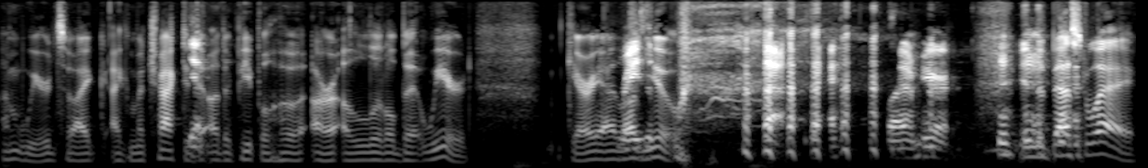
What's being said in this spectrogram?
I'm weird so I I'm attracted Yeah. to other people who are a little bit weird. Gary, I love Raise you that's why I'm here. in the best way.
